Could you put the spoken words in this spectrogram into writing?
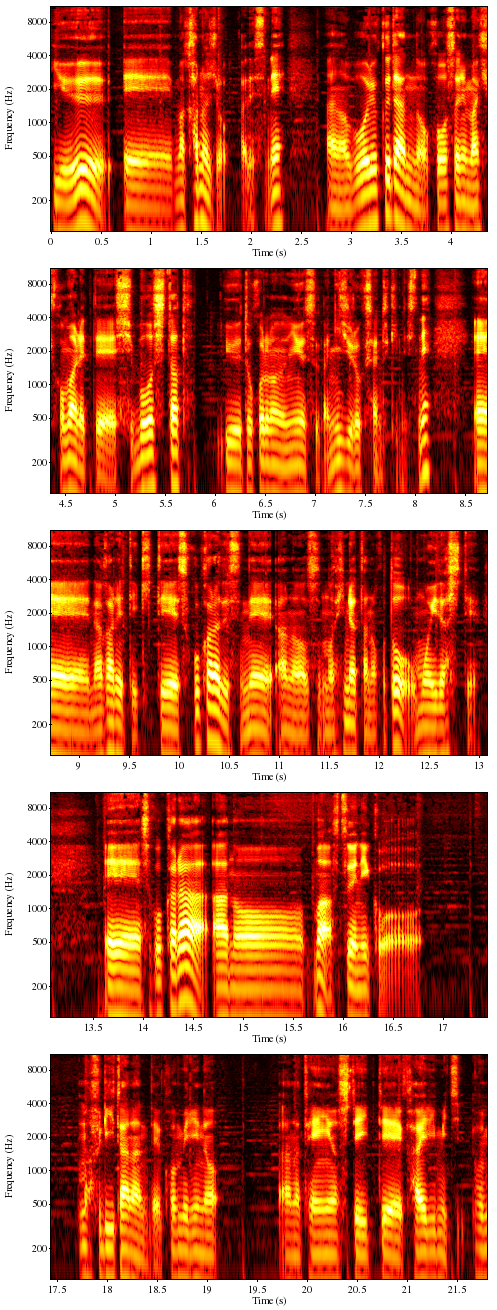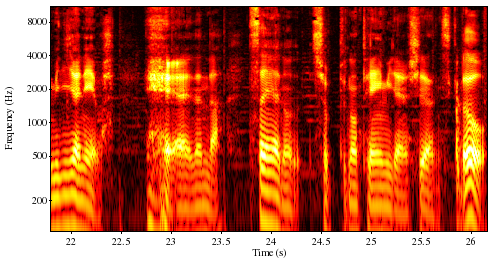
いう、えー、まあ、彼女がですねあの暴力団の抗争に巻き込まれて死亡したというところのニュースが26歳の時にですね、えー、流れてきてそこからですねあのその日向のことを思い出して、えー、そこからあのまあ普通にこう、まあ、フリーターなんでコンビニのあの店員をしていて帰り道コンビニじゃねえわ。えー、なんださやのショップの店員みたいなのしてたんですけど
